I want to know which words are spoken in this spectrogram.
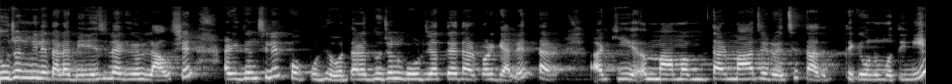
দুজন মিলে তারা বেরিয়েছিল, একজন লাউসেন আর একজন ছিলেন কর্পূর ধবর তারা দুজন গৌড় যাত্রায় তারপর গেলেন, তার আর কি তার মা যে রয়েছে তাদের থেকে অনুমতি নিয়ে।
